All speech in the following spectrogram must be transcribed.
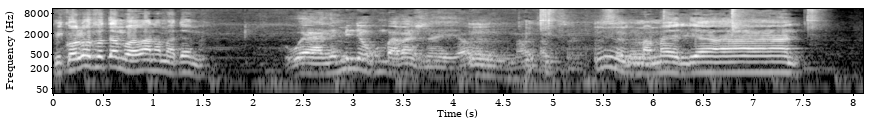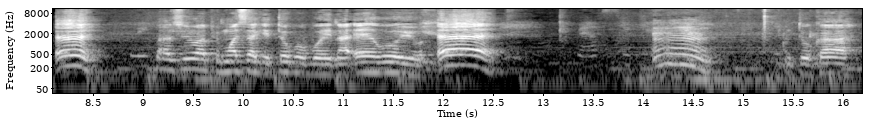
Mikolo ozotambola kaka na madame. Hmm. Mama eliane. Eh, Bazwi wapi mwasi ya kitoko boye na ere oyo? Eh! En tout cas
